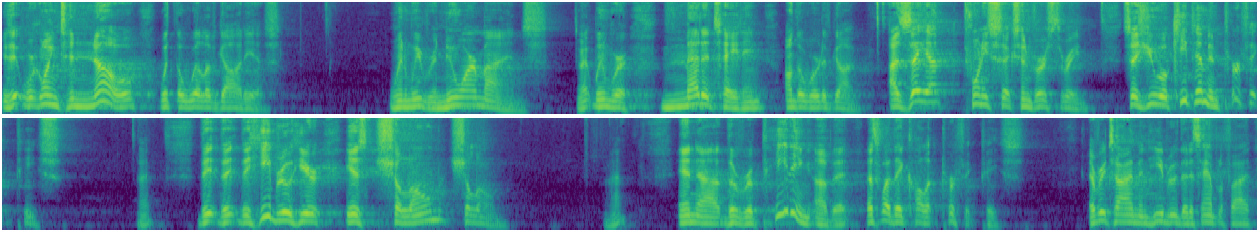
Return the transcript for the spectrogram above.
Is that we're going to know what the will of God is when we renew our minds, right? when we're meditating on the Word of God. Isaiah 26 and verse 3 says, You will keep him in perfect peace the, the, the Hebrew here is shalom, shalom. Right? And uh, the repeating of it, that's why they call it perfect peace. Every time in Hebrew that it's amplified, it,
